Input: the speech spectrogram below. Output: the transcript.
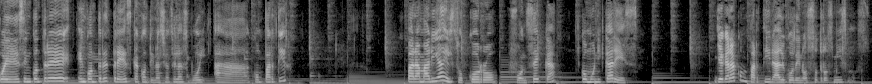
pues encontré, encontré tres que a continuación se las voy a compartir. Para María del Socorro Fonseca, comunicar es llegar a compartir algo de nosotros mismos.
